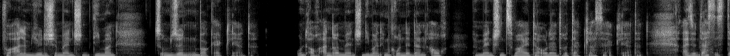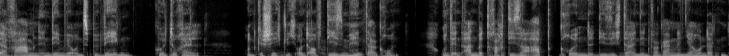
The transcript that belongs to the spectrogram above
Vor allem jüdische Menschen, die man zum Sündenbock erklärt hat. Und auch andere Menschen, die man im Grunde dann auch für Menschen zweiter oder dritter Klasse erklärt hat. Also das ist der Rahmen, in dem wir uns bewegen, kulturell und geschichtlich. Und auf diesem Hintergrund und in Anbetracht dieser Abgründe, die sich da in den vergangenen Jahrhunderten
